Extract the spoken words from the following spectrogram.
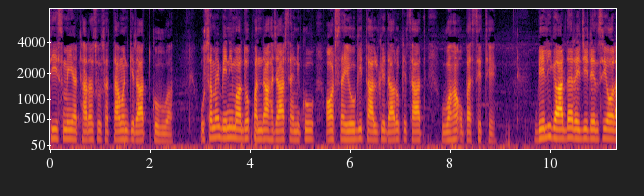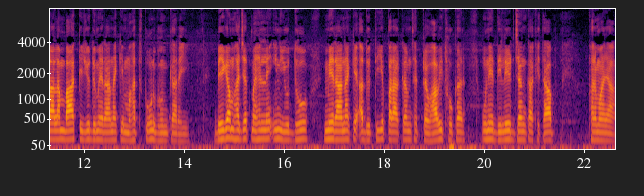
30 मई अठारह की रात को हुआ। उस समय बेनी माधो पंद्रह हज़ार सैनिकों और सहयोगी तालुकेदारों के साथ वहाँ उपस्थित थे। बेली गार्दर रेजिडेंसी और आलमबाग के युद्ध में राणा की महत्वपूर्ण भूमिका रही। बेगम हज़रत महल ने इन युद्धों में राणा के अद्वितीय पराक्रम से प्रभावित होकर उन्हें दिलेर जंग का खिताब फरमाया।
